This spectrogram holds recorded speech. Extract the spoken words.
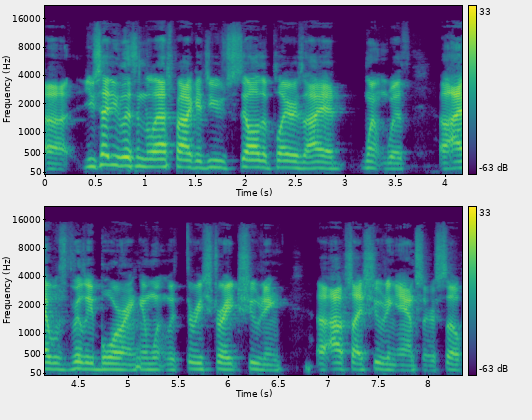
Uh, you said you listened to the last podcast. You saw the players I had went with. Uh, I was really boring and went with three straight shooting, uh, outside shooting answers. So,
